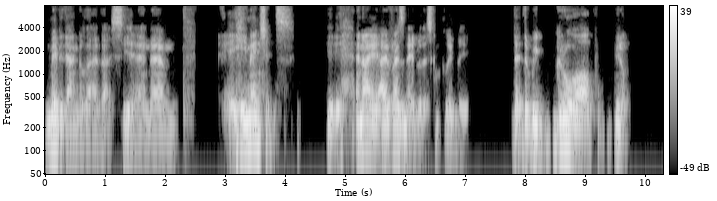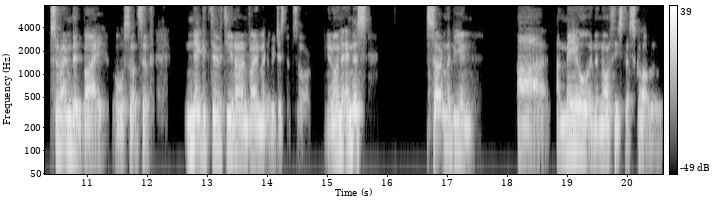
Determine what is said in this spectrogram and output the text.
maybe the angle that I, that I see it. And um, he mentions, and I I resonated with this completely. That that we grow up, you know, surrounded by all sorts of negativity in our environment that we just absorb. You know, and, and this certainly being uh, a male in the northeast of Scotland,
